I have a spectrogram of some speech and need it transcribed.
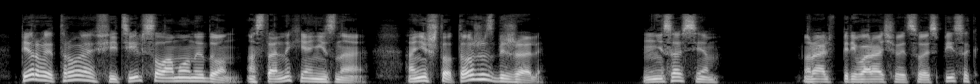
— «первые трое — Фитиль, Соломон и Дон, остальных я не знаю. Они что, тоже сбежали?» «Не совсем». Ральф переворачивает свой список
